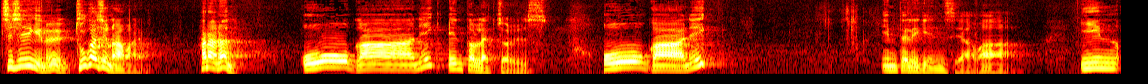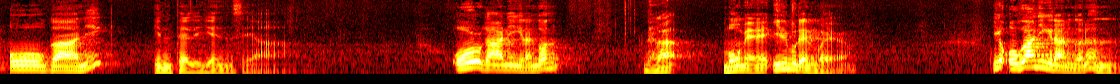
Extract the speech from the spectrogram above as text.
지식인을 두 가지로 나와요. 하나는 organic intellectuals, organic intelligencea와 inorganic intelligentsia. Organic이라는 건 내가 몸의 일부라는 거예요. 이게 오가닉이라는 거는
